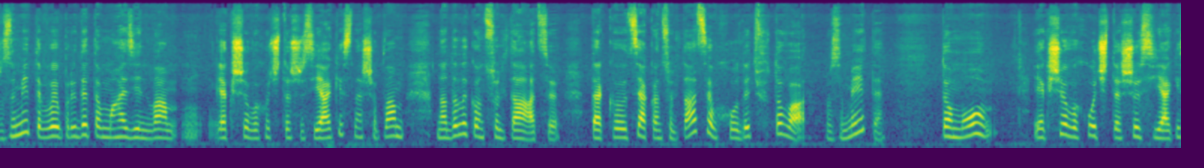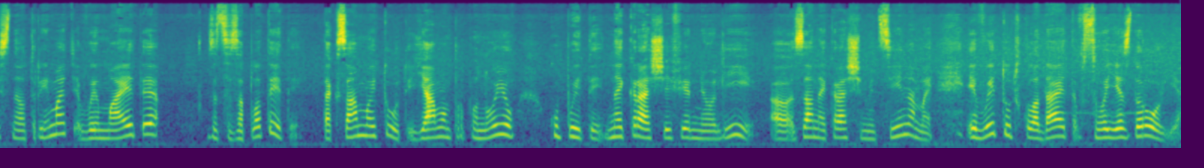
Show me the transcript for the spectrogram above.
Розумієте, ви прийдете в магазин, вам, якщо ви хочете щось якісне, щоб вам надали консультацію. Так е, ця консультація входить в товар. Розумієте? Тому, якщо ви хочете щось якісне отримати, ви маєте за це заплатити. Так само і тут. Я вам пропоную купити найкращі ефірні олії е, за найкращими цінами, і ви тут вкладаєте в своє здоров'я,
